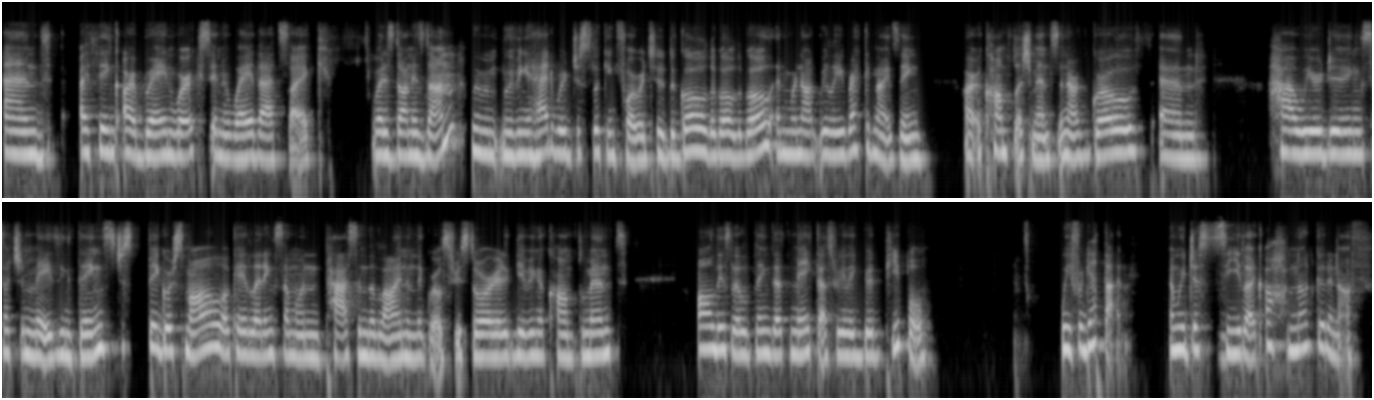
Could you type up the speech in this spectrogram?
And I think our brain works in a way that's like, what is done is done. We're moving ahead. We're just looking forward to the goal, the goal, the goal, and we're not really recognizing our accomplishments and our growth and how we are doing such amazing things, just big or small. Okay, letting someone pass in the line in the grocery store, giving a compliment, all these little things that make us really good people. We forget that and we just see, like, oh, I'm not good enough.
